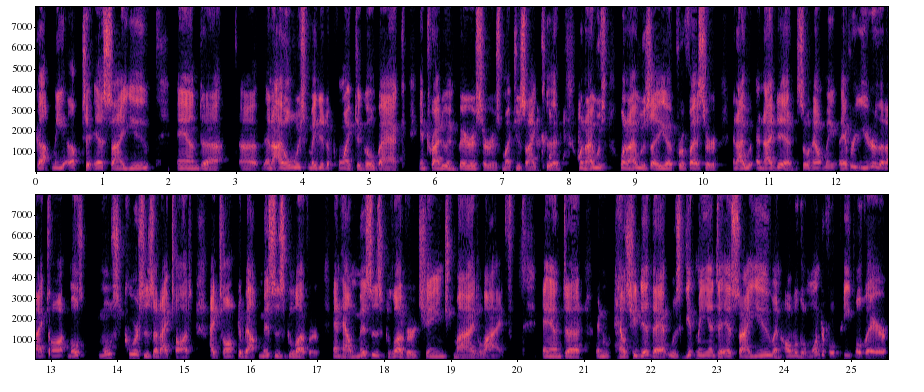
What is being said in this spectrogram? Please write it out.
got me up to SIU, and uh, uh, and I always made it a point to go back and try to embarrass her as much as I could when I was when I was a, uh, professor, and I and I did. So help me. Every year that I taught, most most courses that I taught, I talked about Mrs. Glover and how Mrs. Glover changed my life. And, uh, and how she did that was get me into SIU and all of the wonderful people there,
